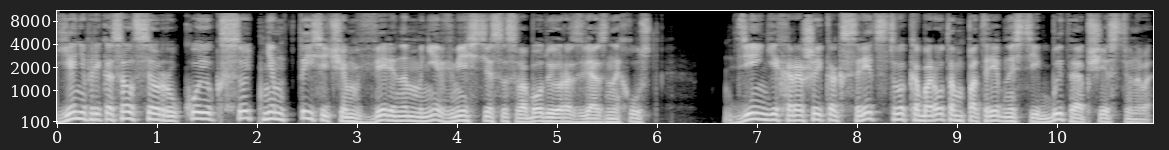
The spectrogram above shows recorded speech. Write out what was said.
я не прикасался рукою к сотням тысячам, вверенным мне вместе со свободою развязанных уст. Деньги хороши как средство к оборотам потребностей быта общественного,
